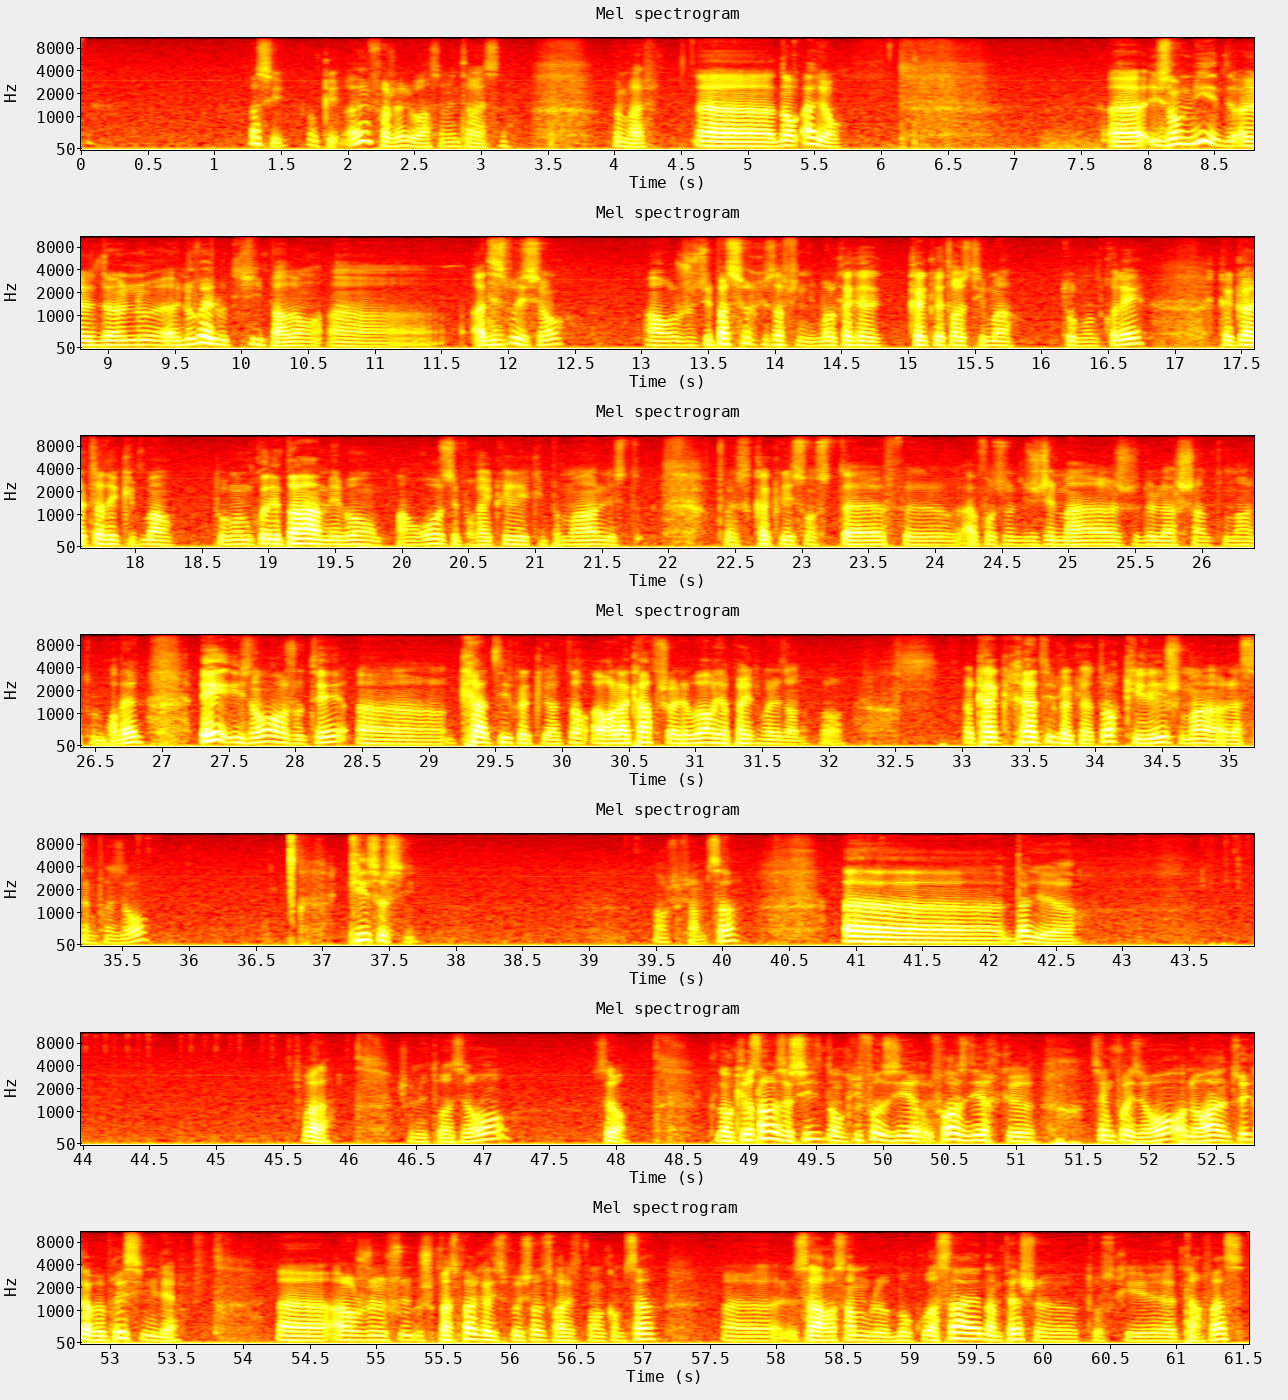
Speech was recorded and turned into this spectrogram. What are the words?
Ah si, ok. Ah, il faut que voir, ça m'intéresse. bref. Euh, donc, Ion. Euh, ils ont mis un, nouvel outil pardon, à disposition. Alors, je suis pas sûr que ça finit. Bon, le calculateur estima, tout le monde connaît. Calculateur d'équipement, tout le monde ne connaît pas, mais bon, en gros, c'est pour calculer l'équipement, pour calculer son stuff, euh, en fonction du gémage, de l'enchantement et tout le bordel. Et ils ont rajouté un Creative Calculator. Alors, la carte, je suis allé voir, il n'y a pas une nouvelle zone. Un Creative Calculator qui est justement la 5.0, qui est ceci. Alors, je ferme ça. Euh, D'ailleurs, voilà, je mets 3 0, c'est bon. Donc il ressemble à ceci, donc il, faut se dire, il faudra se dire que 5.0, on aura un truc à peu près similaire. Euh, alors je ne pense pas que la disposition sera exactement comme ça, euh, ça ressemble beaucoup à ça, hein, n'empêche, euh, tout ce qui est interface,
